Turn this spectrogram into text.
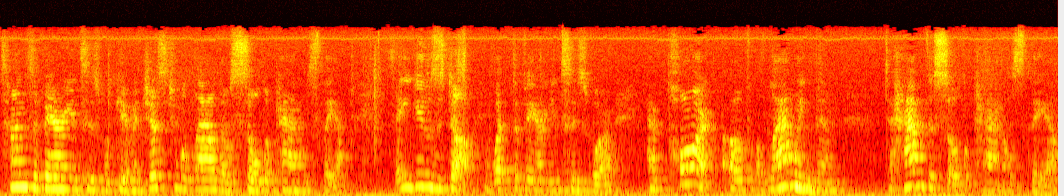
tons of variances were given just to allow those solar panels there. They used up what the variances were, and part of allowing them to have the solar panels there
